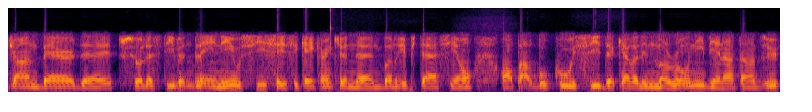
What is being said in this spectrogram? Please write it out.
John Baird, tout ça, là, Stephen Blaney aussi c'est quelqu'un qui a une, bonne réputation. On parle beaucoup aussi de Caroline Maroney, bien entendu.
